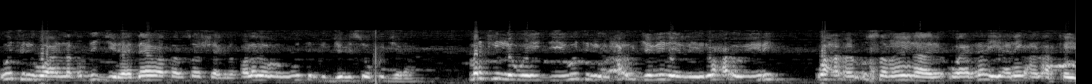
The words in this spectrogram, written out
witriga waa naqdi jira. Hadee waataan soo sheegnay qolada witrika jebiso ku jira. Markii la weydiiyey witriga maxaa u jebinay layidhi waxa uu yidhi waxa aan u samaynayo waa ra'yi aniga aan arkay.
